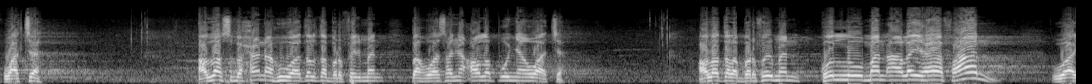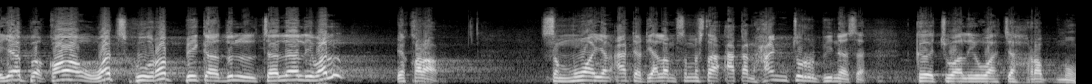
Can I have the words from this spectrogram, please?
wajah Allah Subhanahu wa taala berfirman bahwasanya Allah punya wajah. Allah telah berfirman, "Kullu man 'alaiha fan wa yabqa wajhu rabbika dzul jalali wal ikram." Semua yang ada di alam semesta akan hancur binasa kecuali wajah Rabbmu.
